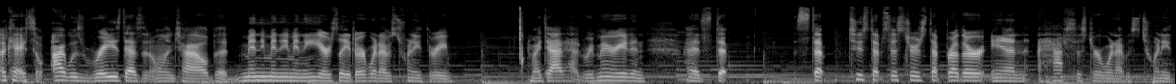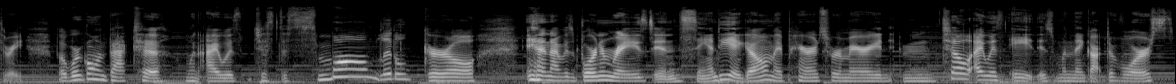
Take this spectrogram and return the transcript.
Okay, so I was raised as an only child, but many, many, many years later, when I was 23, my dad had remarried and I had step step two stepsisters, stepbrother, and a half sister when I was 23. But we're going back to when I was just a small little girl, and I was born and raised in San Diego. My parents were married mm, until I was eight, is when they got divorced,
